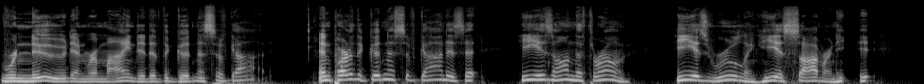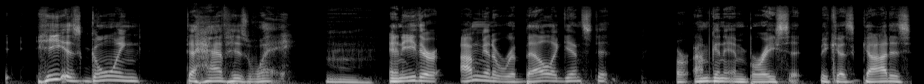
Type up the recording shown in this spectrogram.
renewed and reminded of the goodness of God. And part of the goodness of God is that He is on the throne, He is ruling, He is sovereign, He, he- he is going to have His way. And either I'm going to rebel against it or I'm going to embrace it because God is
